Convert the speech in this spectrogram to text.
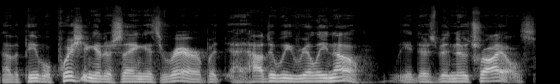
Now, the people pushing it are saying it's rare, but how do we really know? We, there's been no trials.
